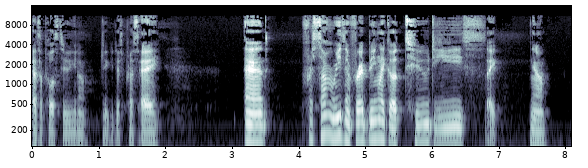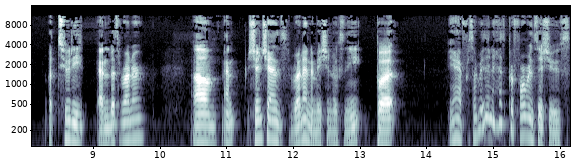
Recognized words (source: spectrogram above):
as opposed to, you know, you can just press A. And for some reason, for it being like a 2D, like, you know, a 2D endless runner, um, and Shinchan's run animation looks neat, but yeah, for some reason it has performance issues.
